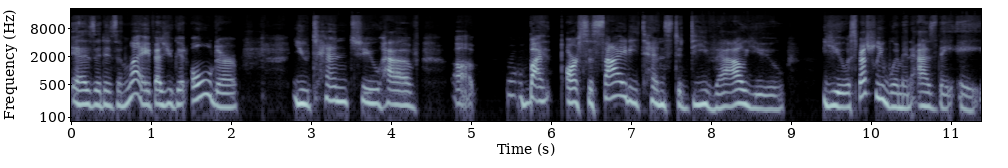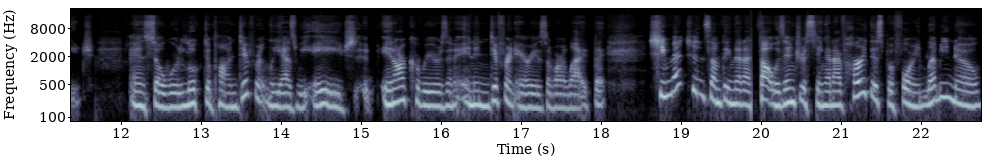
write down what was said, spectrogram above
as it is in life, as you get older, you tend to have, uh, by our society tends to devalue you, especially women, as they age. And so we're looked upon differently as we age uh, in our careers and, and in different areas of our life. But she mentioned something that I thought was interesting, and I've heard this before. And let me know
